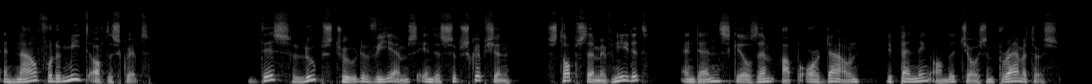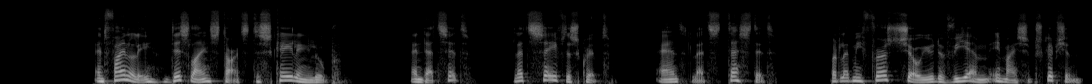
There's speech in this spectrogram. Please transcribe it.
And now for the meat of the script. This loops through the VMs in the subscription, stops them if needed, and then scales them up or down depending on the chosen parameters. And finally, this line starts the scaling loop. And that's it. Let's save the script and let's test it. But let me first show you the VM in my subscription.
